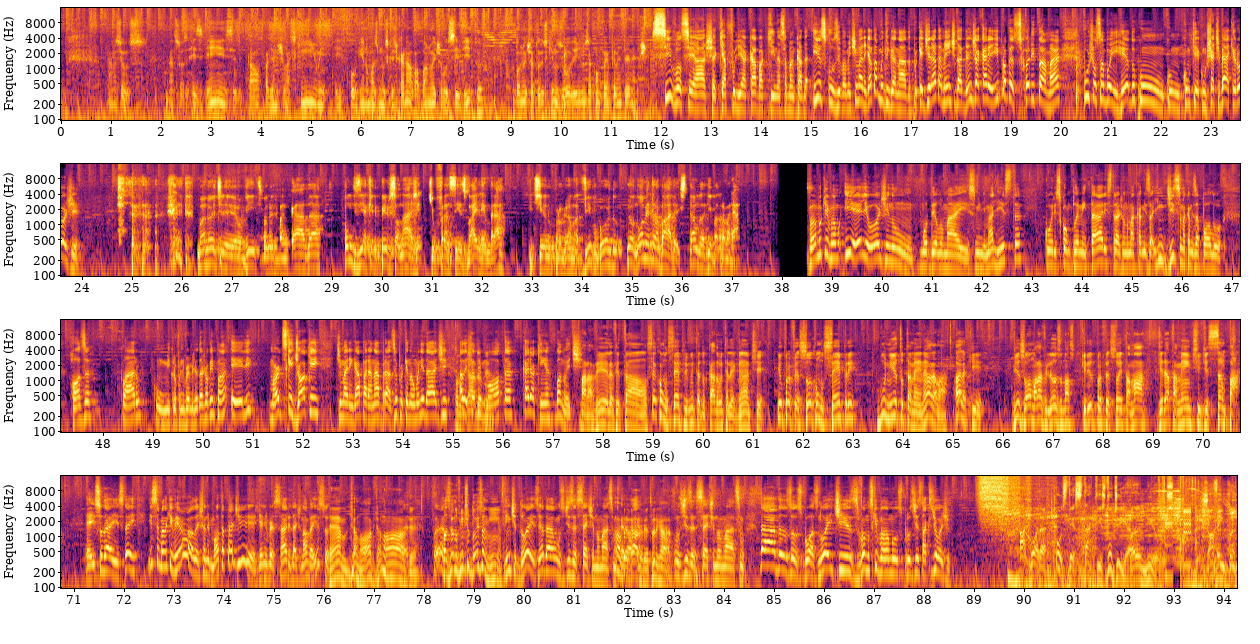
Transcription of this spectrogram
nos seus, nas suas residências e tal, fazendo churrasquinho e, e ouvindo umas músicas de carnaval. Boa noite a você, Vitor boa noite a todos que nos ouvem e nos acompanham pela internet. Se você acha que a folia acaba aqui nessa bancada exclusivamente em Maringá, tá muito enganado, porque diretamente da Grande Jacareí, professor Itamar puxa o samba enredo com, com, com o quê? Com chatbacker hoje? boa noite, ouvintes, boa noite, bancada. Como dizia aquele personagem que o francês vai lembrar, que tinha no programa Vivo Gordo, meu nome é Trabalho, estamos aqui para trabalhar. Vamos que vamos. E ele hoje num modelo mais minimalista, cores complementares, trajando uma camisa lindíssima camisa polo rosa, claro, com o microfone vermelho da Jovem Pan. Ele, maior skate jockey de Maringá, Paraná, Brasil, porque na humanidade. Obrigado, Alexandre Vitor. Mota, Carioquinha, boa noite. Maravilha, Vitão. Você, como sempre, muito educado, muito elegante. E o professor, como sempre, bonito também, né? Olha lá. Olha aqui visual maravilhoso, nosso querido professor Itamar, diretamente de Sampa. É isso daí, isso daí. E semana que vem o Alexandre Mota tá de, de aniversário, idade nova, é isso? É, dia 9, dia 9. Foi- Fazendo 22 aninhos. 22? Ia dar uns 17 no máximo, Ah, obrigado, Vitor, obrigado. Uns 17 no máximo. Dadas as boas noites, vamos que vamos para os destaques de hoje. Agora, os destaques do dia. Pan News. Jovem Pan.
